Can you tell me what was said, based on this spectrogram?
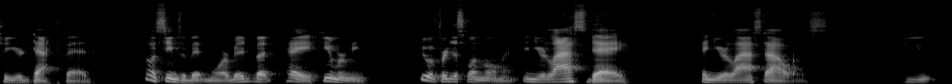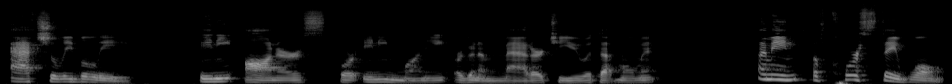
to your deathbed. I know it seems a bit morbid, but hey, humor me. Do it for just one moment. In your last day, in your last hours, do you actually believe any honors or any money are going to matter to you at that moment? I mean, of course they won't.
